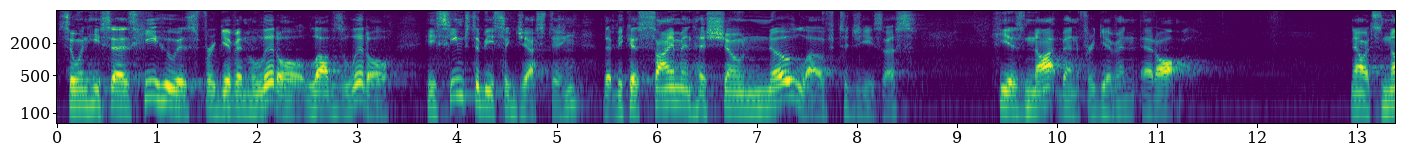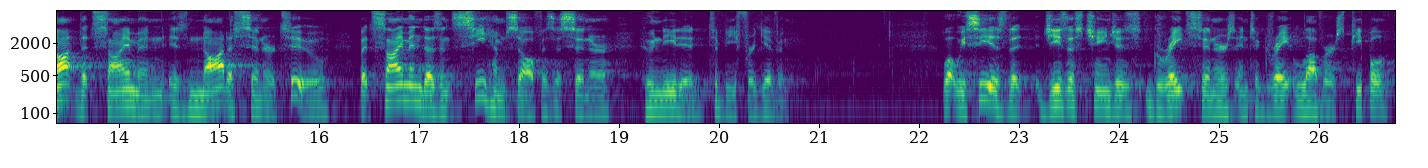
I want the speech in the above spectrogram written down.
So when he says, He who is forgiven little loves little, he seems to be suggesting that because Simon has shown no love to Jesus, he has not been forgiven at all. Now, it's not that Simon is not a sinner too, but Simon doesn't see himself as a sinner who needed to be forgiven what we see is that Jesus changes great sinners into great lovers, people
